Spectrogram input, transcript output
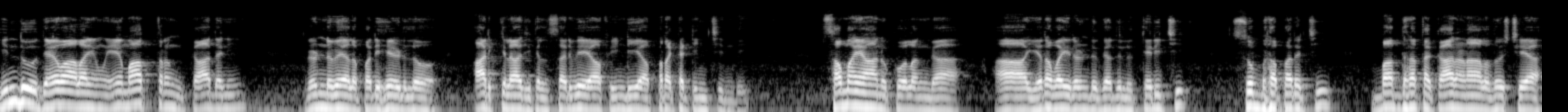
హిందూ దేవాలయం ఏమాత్రం కాదని రెండు వేల పదిహేడులో ఆర్కియలాజికల్ సర్వే ఆఫ్ ఇండియా ప్రకటించింది. సమయానుకూలంగా ఆ ఇరవై రెండు గదులు తెరిచి శుభ్రపరిచి భద్రత కారణాల దృష్ట్యా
